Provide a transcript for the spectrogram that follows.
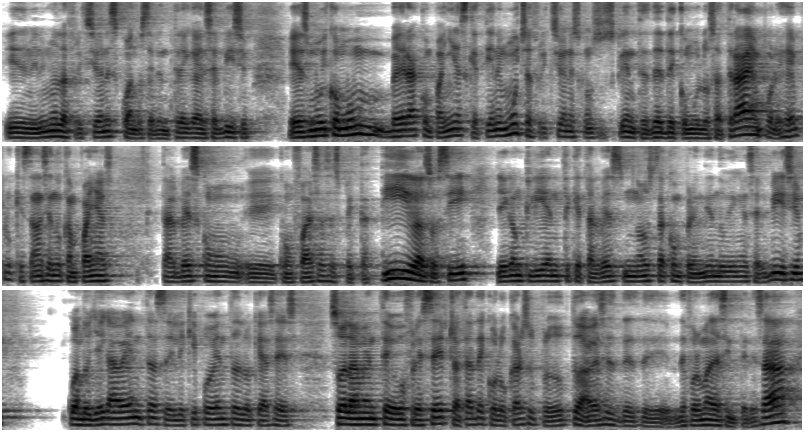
y disminuimos las fricciones cuando se le entrega el servicio. Es muy común ver a compañías que tienen muchas fricciones con sus clientes, desde cómo los atraen, por ejemplo, que están haciendo campañas tal vez con, eh, con falsas expectativas o así, llega un cliente que tal vez no está comprendiendo bien el servicio cuando llega a ventas, el equipo de ventas lo que hace es solamente ofrecer, tratar de colocar su producto a veces desde, de forma desinteresada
